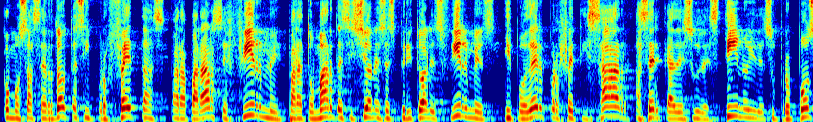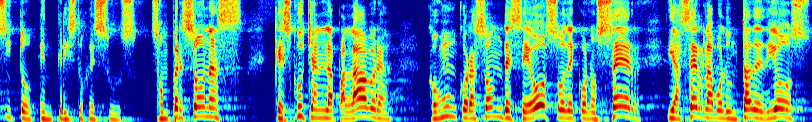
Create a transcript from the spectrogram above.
como sacerdotes y profetas para pararse firme, para tomar decisiones espirituales firmes y poder profetizar acerca de su destino y de su propósito en Cristo Jesús. Son personas que escuchan la palabra con un corazón deseoso de conocer y hacer la voluntad de Dios.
